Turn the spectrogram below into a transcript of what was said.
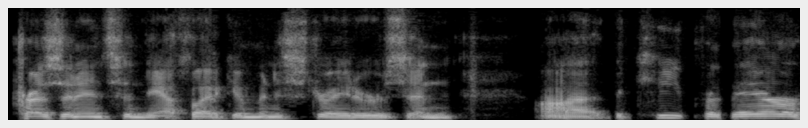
presidents and the athletic administrators, and uh, the key for their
